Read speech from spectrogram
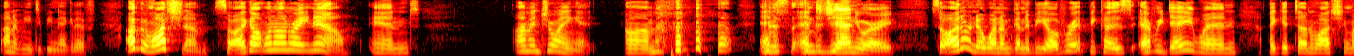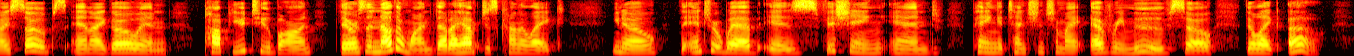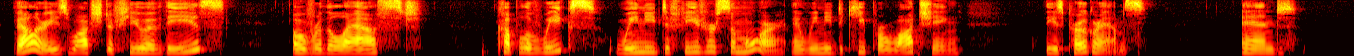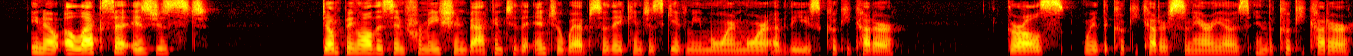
I don't mean to be negative. I've been watching them, so I got one on right now, and I'm enjoying it. Um, and it's the end of January. So I don't know when I'm going to be over it because every day when I get done watching my soaps and I go and pop YouTube on, there's another one that I have just kind of like, you know, the interweb is fishing and paying attention to my every move. So they're like, oh, Valerie's watched a few of these over the last couple of weeks. We need to feed her some more and we need to keep her watching these programs. And, you know, Alexa is just dumping all this information back into the interweb so they can just give me more and more of these cookie cutter girls with the cookie cutter scenarios in the cookie cutter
